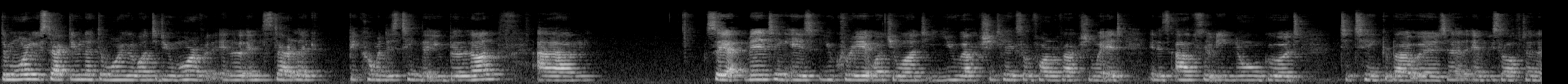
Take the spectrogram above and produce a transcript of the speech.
the more you start doing that, the more you'll want to do more of it. It'll, it'll start like becoming this thing that you build on. Um, so yeah, main thing is you create what you want, you actually take some form of action with it. It is absolutely no good to think about it every so often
